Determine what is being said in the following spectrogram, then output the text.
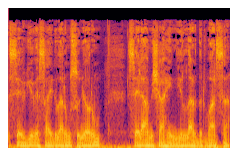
sevgi ve saygılarımı sunuyorum. Selami Şahin yıllardır varsa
